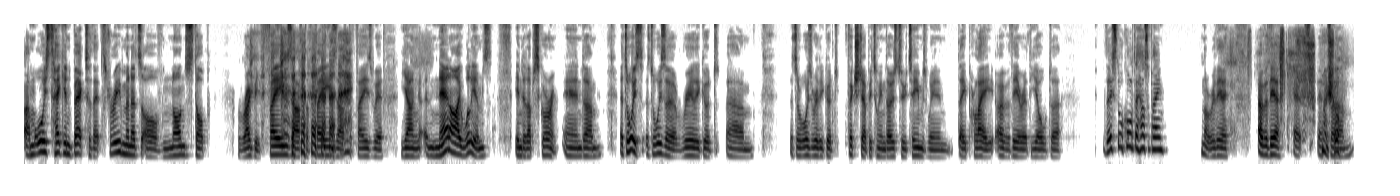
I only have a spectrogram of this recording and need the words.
I'm always taken back to that three minutes of non-stop rugby phase after phase after phase where young Nanai Williams ended up scoring, and um, it's always it's always a really good um, it's always really good fixture between those two teams when they play over there at the old. Uh, they still call it the House of Pain? Not really. Eh? Over there at at, sure. um,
